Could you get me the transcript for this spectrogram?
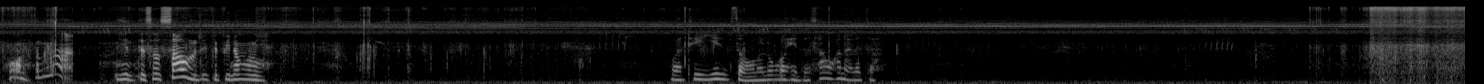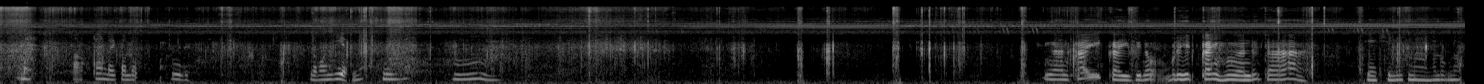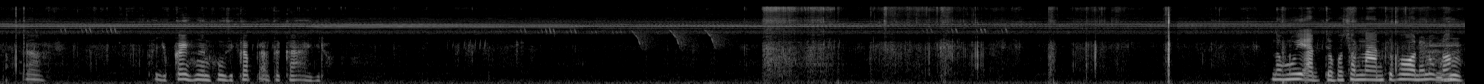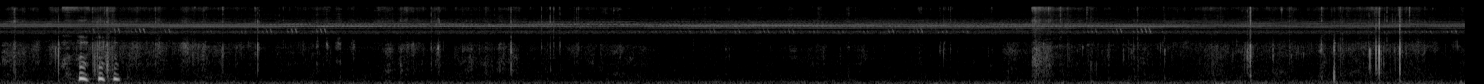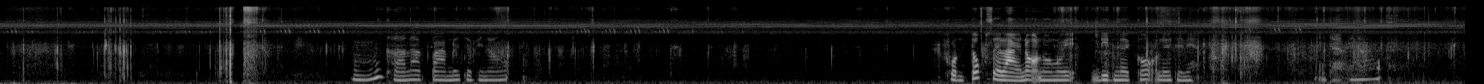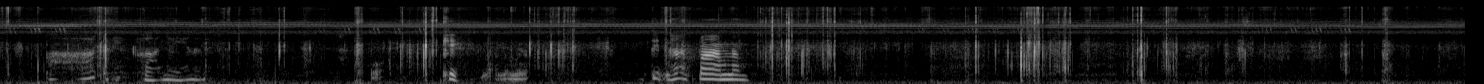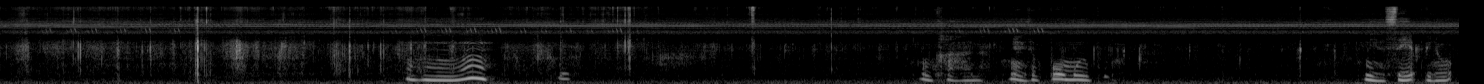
ฮ้อนขนาดเห็นแต่เศร้าๆเลยเด้อจ้ะพี่น้องนี่วันที่ยี่สิบสองนะลูกเราเห็นแต่เศร้าขนาดแล้วจ้ะมาเอาท่านใดกันลูกนี่ดิระวังเหยียบนะนี่นะอืม งานไก่ไก่พี่น้องบริเฮ็ดไก่เฮือนเด้วยจ้าเพื่อขี่รถมานะลูกเนาะจ้าถ้าอยู่ใกล้เฮือนคงสิกลับไปเอาตะกร้าอยู่ดอกน้องนุ้ยอาจจะพอชำนาญคือพ่อนะลูกเนาะ อืมขาลา กปาล์มด้วยจ้ะพี่น้อง ฝนตกใส่หลายเนาะน้องนุ้ยดินเลยเกาะเลยทีนี้จ้ะพี่น้องป๊าดนี่ขาใหญ่ขนาดนี้โอเคติดหักปาล์มนำอหือำขา นะใหญ่สักปูมือเนี่ยเซฟพี่น้อง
